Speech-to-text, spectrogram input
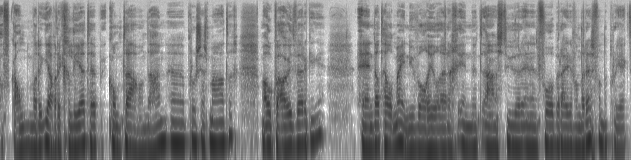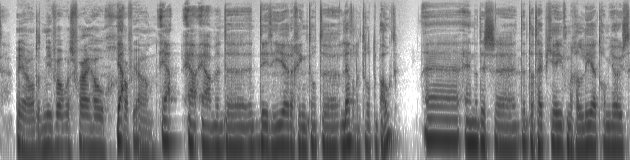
of kan, wat ik, ja, wat ik geleerd heb, komt daar vandaan, uh, procesmatig, maar ook qua uitwerkingen. En dat helpt mij nu wel heel erg in het aansturen en het voorbereiden van de rest van de projecten. Ja, want het niveau was vrij hoog, ja. gaf je aan. Ja, ja, ja de, dit hier ging tot, uh, letterlijk tot de boot. en dat, is, dat, dat heb je even me geleerd om juist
